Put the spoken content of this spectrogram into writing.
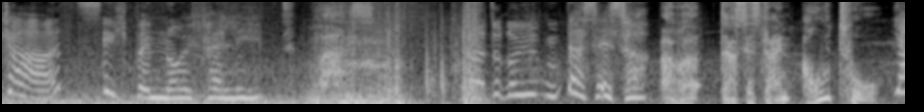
Schatz, ich bin neu verliebt. Was? Da drüben. Das ist er. Aber das ist ein Auto. Ja,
